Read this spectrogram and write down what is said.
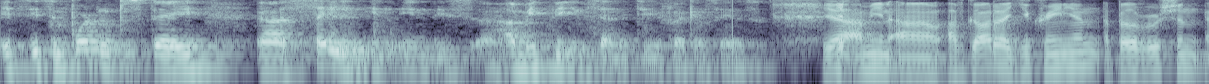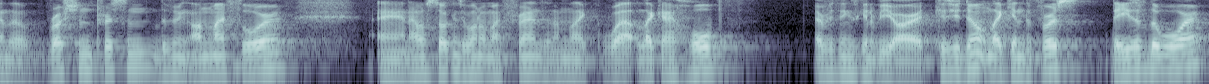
it's, it's important to stay uh, sane in, in this, uh, amid the insanity, if I can say this. Yeah, I mean, uh, I've got a Ukrainian, a Belarusian, and a Russian person living on my floor. And I was talking to one of my friends, and I'm like, wow, like, I hope everything's gonna be all right. Because you don't, like, in the first days of the war,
